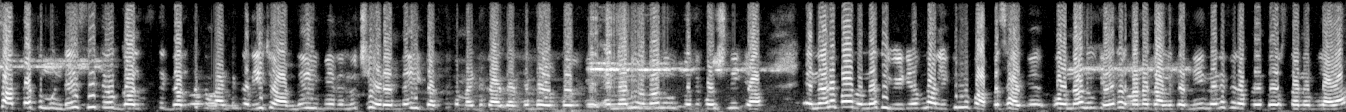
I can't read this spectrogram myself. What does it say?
ਸੱਤ ਅੱਠ ਮੁੰਡੇ ਸੀ ਤੇ ਉਹ ਗਲਤ ਤੇ ਗਲਤ ਕਮੈਂਟ ਕਰੀ ਜਾਂਦੇ ਸੀ, ਮੇਰੇ ਨੂੰ ਛੇੜਨ ਦੇ ਹੀ ਗਲਤ ਕਮੈਂਟ ਕਰ ਕਰਕੇ ਬੋਲ ਬੋਲ ਕੇ। ਇਹਨਾਂ ਨੇ ਉਹਨਾਂ ਨੂੰ ਕਦੇ ਕੁਝ ਨਹੀਂ ਕਿਹਾ। ਇਹਨਾਂ ਨੇ ਪਰ ਉਹਨਾਂ ਦੀ ਵੀਡੀਓ ਬਣਾ ਲਈ ਕਿ ਮੈਂ ਵਾਪਸ ਆ ਕੇ ਉਹਨਾਂ ਨੂੰ ਫੇਰ ਉਹਨਾਂ ਨਾਲ ਗੱਲ ਕਰਨੀ। ਇਹਨਾਂ ਨੇ ਫਿਰ ਆਪਣੇ ਦੋਸਤਾਂ ਨੂੰ ਬੁਲਾਇਆ।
